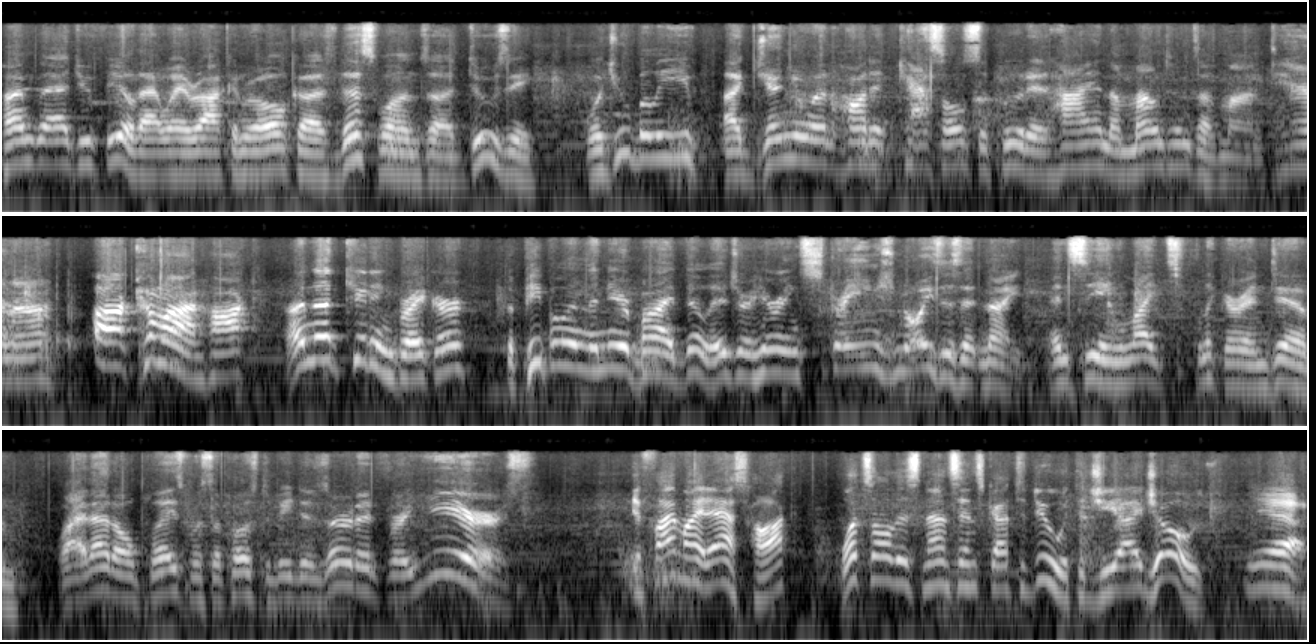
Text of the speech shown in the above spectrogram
I'm glad you feel that way, rock and roll, because this one's a doozy. Would you believe a genuine haunted castle secluded high in the mountains of Montana? Oh, come on, Hawk. I'm not kidding, Breaker. The people in the nearby village are hearing strange noises at night and seeing lights flicker and dim. Why, that old place was supposed to be deserted for years. If I might ask, Hawk, what's all this nonsense got to do with the G.I. Joes? Yeah,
